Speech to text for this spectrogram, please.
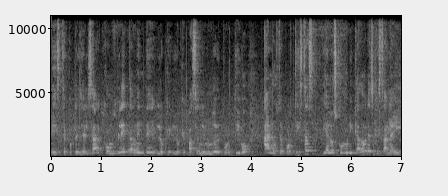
este, potencializar completamente lo que, lo que pasa en el mundo deportivo a los deportistas y a los comunicadores que están ahí.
